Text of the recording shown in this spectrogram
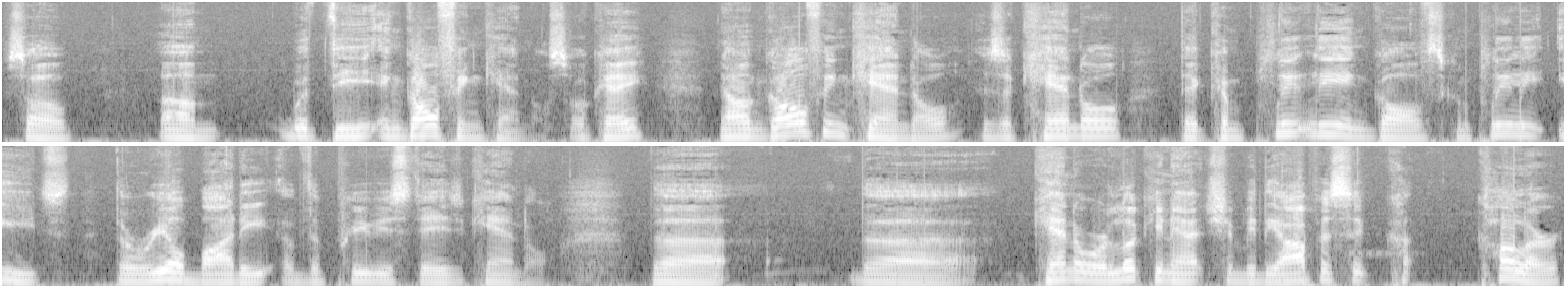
So um, with the engulfing candles okay? Now engulfing candle is a candle that completely engulfs completely eats the real body of the previous day's candle. The the candle we're looking at should be the opposite co color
